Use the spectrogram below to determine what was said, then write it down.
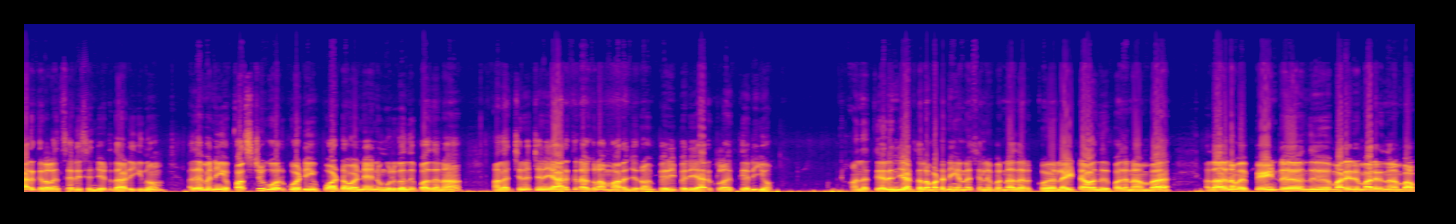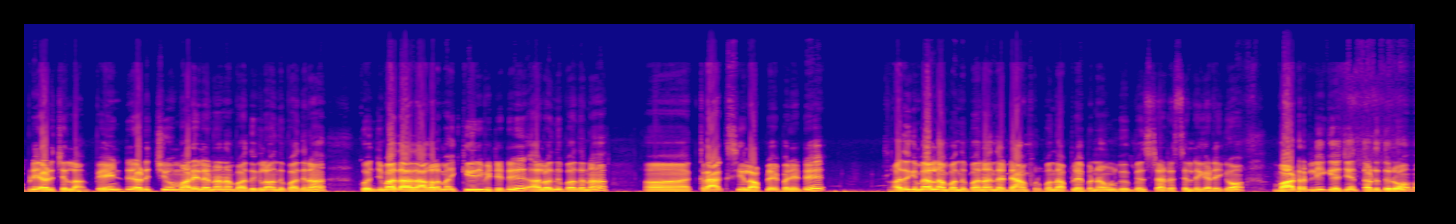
ஏர் கிராக்லாம் சரி செஞ்சுட்டு தான் அடிக்கணும். அதே மாதிரி நீங்கள் ஃபஸ்ட்டுக்கு ஒரு கோட்டிங் போட்ட உடனே உங்களுக்கு வந்து பார்த்தீங்கன்னா அந்த சின்ன சின்ன ஏர் கிராக்லாம் மறைஞ்சிடும் பெரிய பெரிய ஏருக்கெலாம் தெரியும். அந்த தெரிஞ்ச இடத்துல மட்டும் நீங்கள் என்ன செய்யணும் பாருன்னா அதை லைட்டாக வந்து பார்த்தீங்கன்னா நம்ம அதாவது நம்ம பெயிண்ட்டில் வந்து மறையிற மாதிரி இருந்தால் நம்ம அப்படியே அடிச்சிடலாம். பெயிண்ட் அடிச்சும் மறையலைன்னா நம்ம அதுக்கெல்லாம் வந்து பார்த்தீங்கன்னா கொஞ்சமாவது அதை அகலமாக கீறி விட்டுட்டு அதில் வந்து பார்த்தோன்னா கிராக் சீல் அப்ளை பண்ணிவிட்டு அதுக்கு மேலே நம்ம வந்து பார்த்தீங்கன்னா இந்த டேம் ப்ரூப் வந்து அப்ளை பண்ணால் உங்களுக்கு பெஸ்ட்டாக ரிசல்ட் கிடைக்கும். வாட்டர் லீக்கேஜையும் தடுத்துடும்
